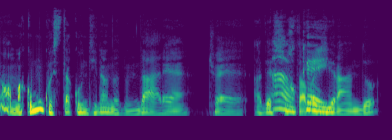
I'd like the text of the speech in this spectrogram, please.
No, ma comunque sta continuando ad andare, eh. Cioè, adesso Ah, stava ok. girando.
